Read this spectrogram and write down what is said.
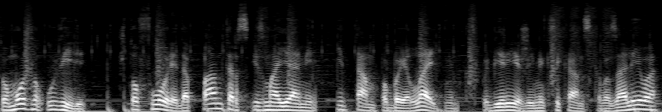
то можно увидеть, что Флорида Пантерс из Майами и Тампа Бэй Лайтнинг с побережья Мексиканского залива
